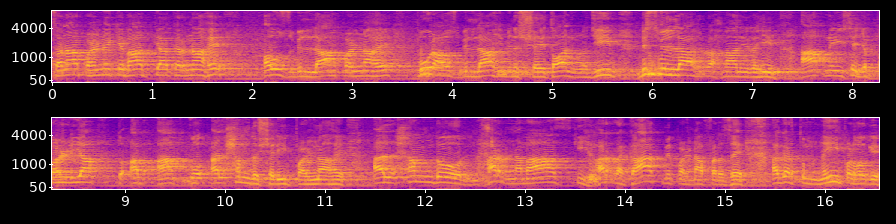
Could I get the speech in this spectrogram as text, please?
سنا پڑھنے کے بعد کیا کرنا ہے؟ اوز باللہ پڑھنا ہے، پورا اوز باللہ من الشیطان الرجیم، بسم اللہ الرحمن الرحیم۔ آپ نے اسے جب پڑھ لیا تو اب آپ کو الحمد شریف پڑھنا ہے۔ الحمد ہر نماز کی ہر رکعت میں پڑھنا فرض ہے۔ اگر تم نہیں پڑھو گے،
